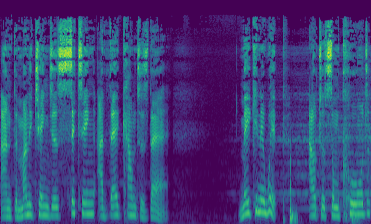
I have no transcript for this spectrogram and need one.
and the money changers sitting at their counters there. Making a whip out of some cord,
